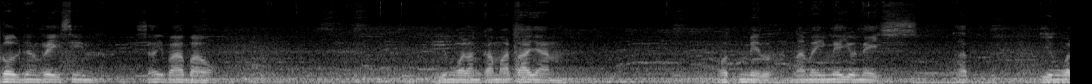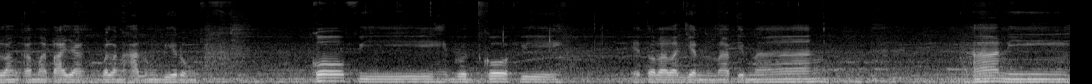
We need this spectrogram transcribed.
Golden raisin Sa ibabaw. Yung walang kamatayan. Oatmeal na may mayonnaise at yung walang kamatayan, walang halong birong coffee, brewed coffee. Ito lalagyan natin ng honey.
